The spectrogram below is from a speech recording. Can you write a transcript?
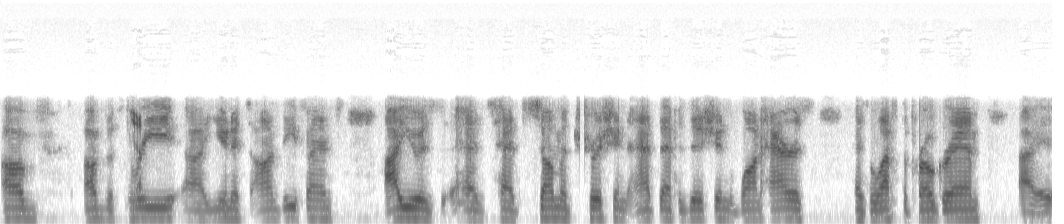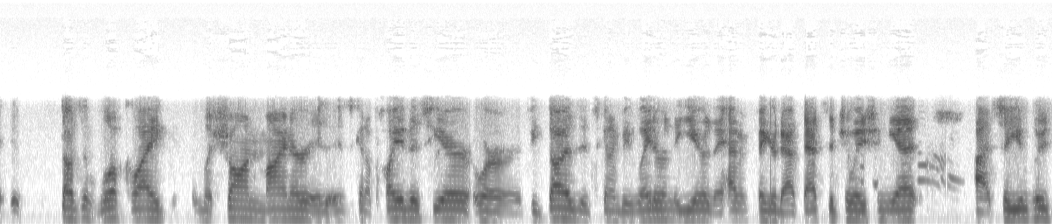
of of the three uh, units on defense. IU has, has had some attrition at that position. Juan Harris has left the program. Uh, it, it, doesn't look like LaShawn Minor is, is going to play this year, or if he does, it's going to be later in the year. They haven't figured out that situation yet. Uh, so you lose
